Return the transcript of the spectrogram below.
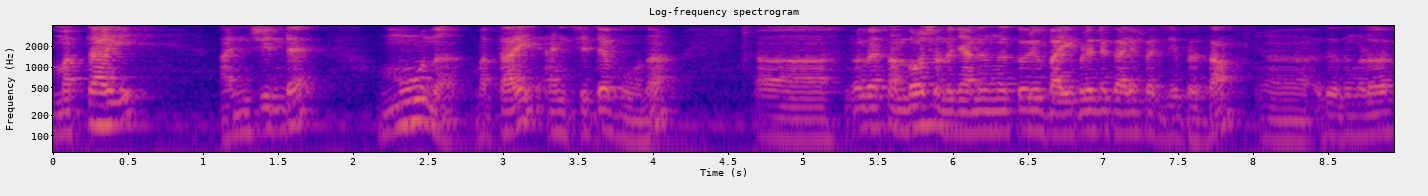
മത്തായി അഞ്ചിന്റെ മൂന്ന്. മത്തായി അഞ്ചിന്റെ മൂന്ന്. വളരെ സന്തോഷമുണ്ട്. ഞാൻ നിങ്ങൾക്ക് ഒരു ബൈബിളിന്റെ കാര്യം പരിചയപ്പെടുത്താം. ഇത് നിങ്ങൾ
